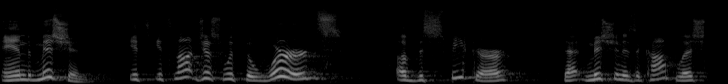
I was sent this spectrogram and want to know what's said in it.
and mission. It's, it's not just with the words of the speaker that mission is accomplished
